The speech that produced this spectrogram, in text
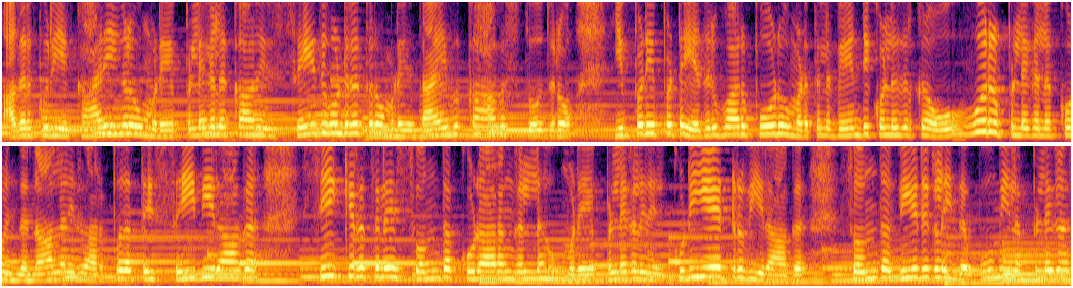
அதற்குரிய காரியங்களை உம்முடைய பிள்ளைகளுக்காக நீர் செய்து கொண்டிருக்கிற உம்முடைய தயவுக்காக ஸ்தோதிரம் இப்படிப்பட்ட எதிர்பார்ப்போடு உம்மிடத்துல வேண்டிக் கொள்ளுகிற ஒவ்வொரு பிள்ளைகளுக்கும் இந்த நாளில் அற்புதத்தை செய்வீராக. சீக்கிரத்திலே சொந்த கூடாரங்களில் உம்முடைய பிள்ளைகளை குடியேற்றுவீராக. சொந்த வீடுகளை இந்த பூமியில பிள்ளைகளை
